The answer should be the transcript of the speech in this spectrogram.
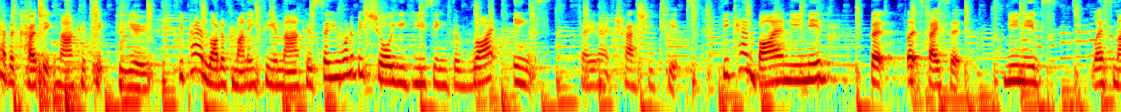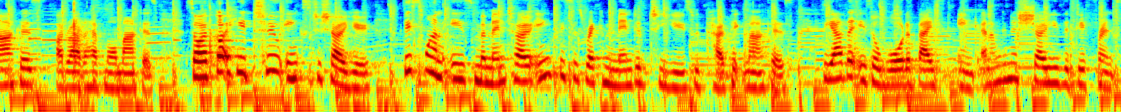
have a Copic marker tip for you. You pay a lot of money for your markers, so you want to be sure you're using the right inks so you don't trash your tips. You can buy a new nib, but let's face it, new nibs, less markers, I'd rather have more markers. So I've got here two inks to show you. This one is Memento ink. This is recommended to use with Copic markers. The other is a water-based ink, and I'm gonna show you the difference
